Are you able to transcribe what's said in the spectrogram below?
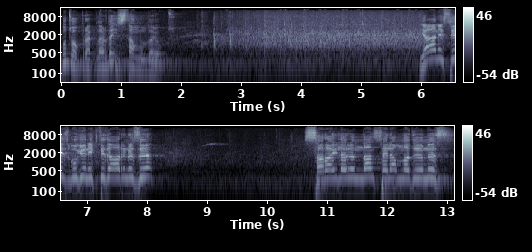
bu topraklarda İstanbul'da yoktu. Yani siz bugün iktidarınızı saraylarından selamladığınız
